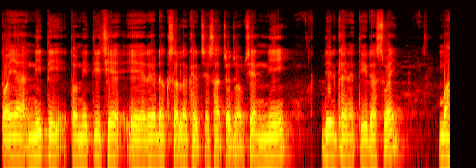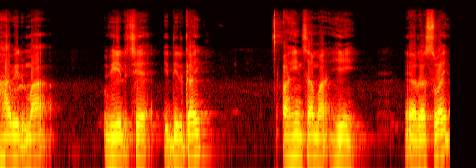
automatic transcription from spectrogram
તો અહીંયા નીતિ, તો નીતિ છે એ રેડ અક્ષર લખેલ છે. સાચો જવાબ છે ની દીર્ઘાઈને તી રસવાઈ મહાવીરમાં વીર છે એ દીર્ઘાઈ. અહિંસામાં હિ રસવાય.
